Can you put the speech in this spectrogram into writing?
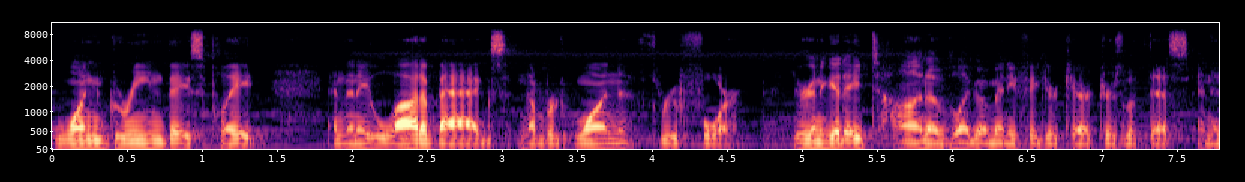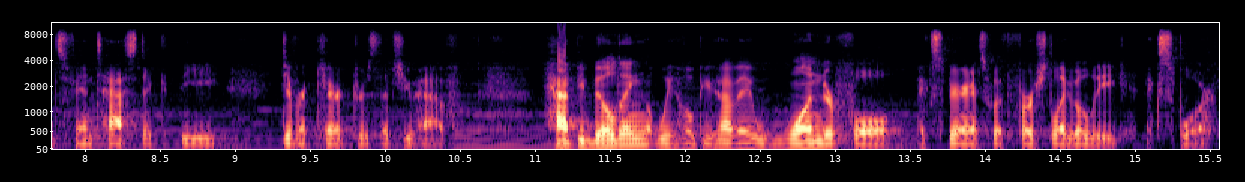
one green base plate, and then a lot of bags numbered one through four. You're gonna get a ton of LEGO minifigure characters with this, and it's fantastic, the different characters that you have. Happy building. We hope you have a wonderful experience with First LEGO League. Explore.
